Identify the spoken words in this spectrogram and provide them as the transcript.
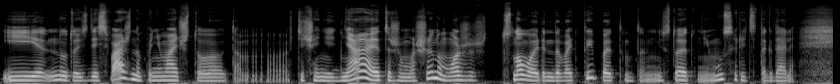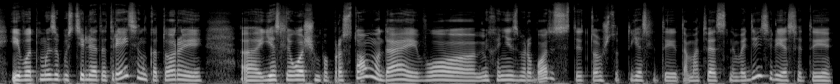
и, ну, то есть здесь важно понимать, что там в течение дня эту же машину можешь снова арендовать ты, поэтому там не стоит в ней мусорить и так далее. И вот мы запустили этот рейтинг, который, э, если очень по-простому, да, его механизм работы состоит в том, что если ты там ответственный водитель, если ты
